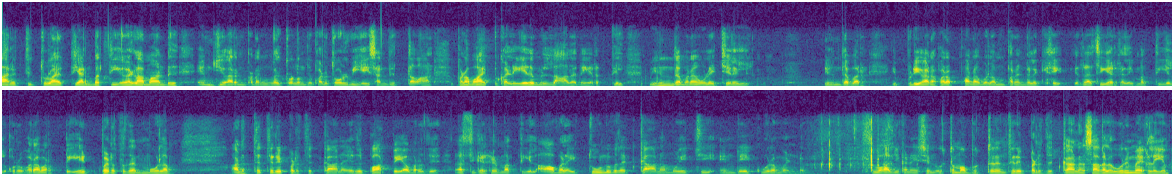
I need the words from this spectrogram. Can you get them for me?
ஆயிரத்தி தொள்ளாயிரத்தி ஐம்பத்தி ஏழாம் ஆண்டு எம்ஜிஆரின் படங்கள் தொடர்ந்து படுதோல்வியை சந்தித்ததால் பட வாய்ப்புகள் ஏதுமில்லாத நேரத்தில் மிகுந்த மன உளைச்சலில் இருந்தவர். இப்படியான பரப்பான விளம்பரங்களுக்கு ரசிகர்களை மத்தியில் ஒரு பரபரப்பை ஏற்படுத்துவதன் மூலம் அடுத்த திரைப்படத்திற்கான எதிர்பார்ப்பை அவரது ரசிகர்கள் மத்தியில் ஆவலை தூண்டுவதற்கான முயற்சி என்றே கூற வேண்டும். சிவாஜி கணேசன் உத்தமபுத்திரன் திரைப்படத்திற்கான சகல உரிமைகளையும்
